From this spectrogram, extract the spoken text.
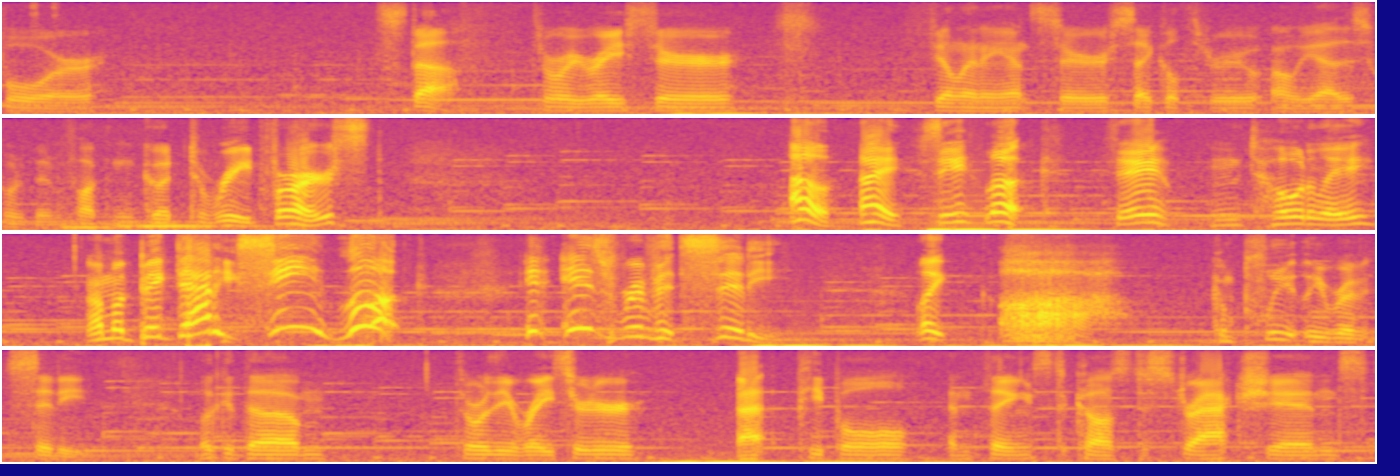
for stuff. Throw eraser, fill in answer, cycle through. Oh yeah, this would have been fucking good to read first. Oh, hey, see, look, see, I'm totally, I'm a big daddy. See, look, it is Rivet City. Like, ah, completely Rivet City. Look at them, throw the eraser at people and things to cause distractions,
